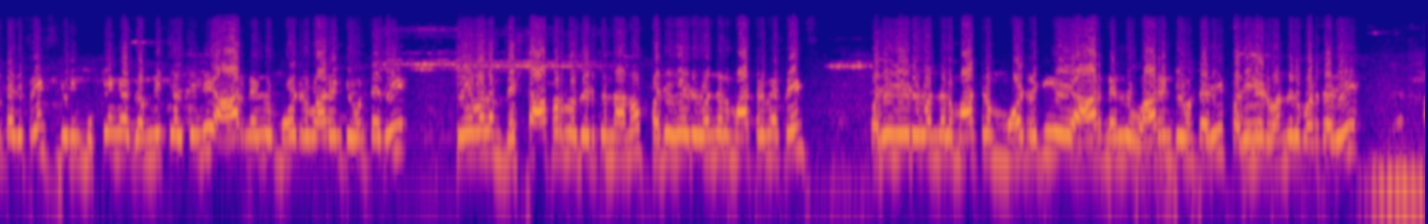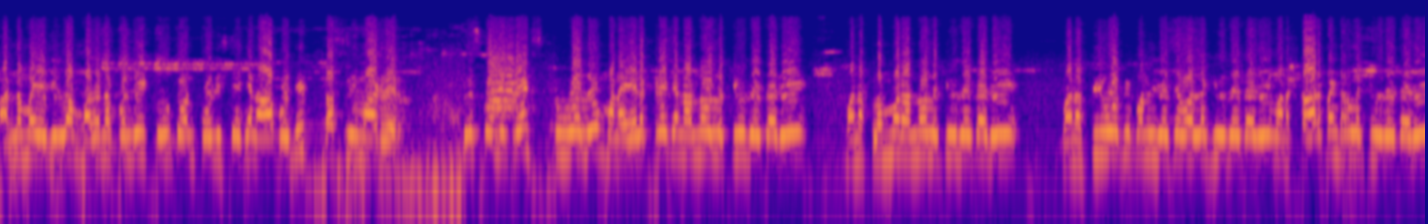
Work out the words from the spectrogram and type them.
ఉంటది ఫ్రెండ్స్. దీనికి ముఖ్యంగా గమనించాల్సింది ఆరు నెలలు మోటార్ వారంటీ ఉంటది. కేవలం బెస్ట్ ఆఫర్లో పెడుతున్నాను. పదిహేడు వందలు మాత్రమే ఫ్రెండ్స్. పదిహేడు వందలు మాత్రం మోటార్కి ఆరు నెలలు వారంటీ ఉంటది. పదిహేడు వందలు పడుతుంది. అన్నమయ్య జిల్లా Madanapalle two town police station opposite Tasleem hardware. చూసుకోండి ఫ్రెండ్స్ టువల్ మన ఎలక్ట్రీషియన్ అన్నోళ్ళకి యూజ్ అవుతుంది. మన ప్లంబర్ అన్నోళ్ళకి యూజ్ అవుతుంది. మన పిఓపి పనులు చేసే వాళ్ళకి యూజ్ అవుతుంది మన కార్పెంటర్లకు యూజ్ అవుతుంది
